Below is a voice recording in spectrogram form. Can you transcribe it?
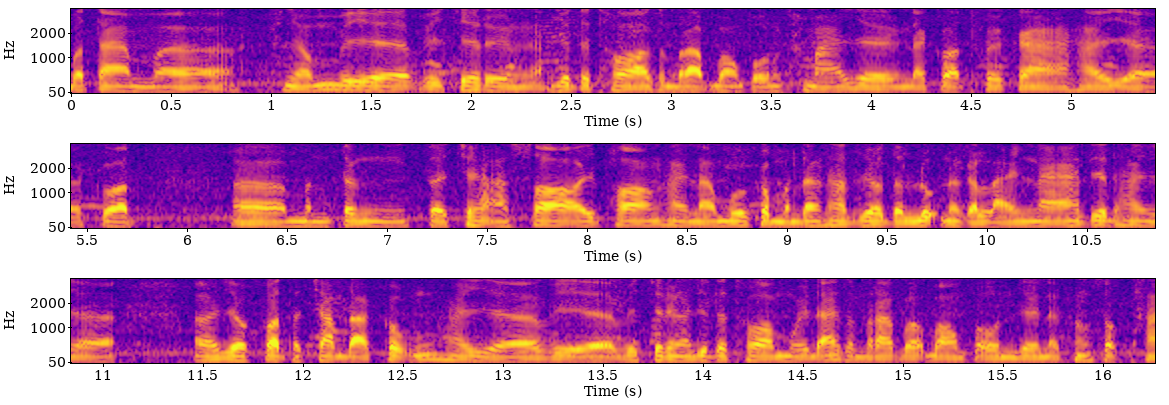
បើតាមខ្ញុំវាវាជារឿងយុទ្ធធរសម្រាប់បងប្អូនខ្មែរយើងដែលគាត់ធ្វើការហើយគាត់មិនទាំងទៅចេះអសរអីផងហើយណាមួយក៏មិនដឹងថាយកទៅលក់នៅកន្លែងណាទៀតហើយយកគាត់ទៅចាប់ដាក់គុកហើយវាវាជារឿងយុទ្ធធរមួយដែរសម្រាប់បងប្អូនយើងនៅក្នុងស្រុកថៃ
